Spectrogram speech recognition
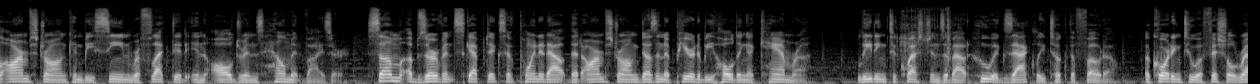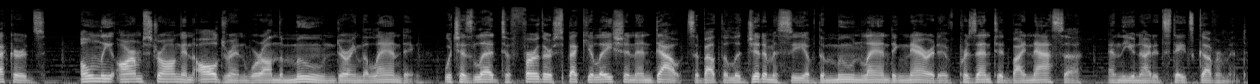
Armstrong can be seen reflected in Aldrin's helmet visor. Some observant skeptics have pointed out that Armstrong doesn't appear to be holding a camera, leading to questions about who exactly took the photo. According to official records, only Armstrong and Aldrin were on the moon during the landing, which has led to further speculation and doubts about the legitimacy of the moon landing narrative presented by NASA and the United States government.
